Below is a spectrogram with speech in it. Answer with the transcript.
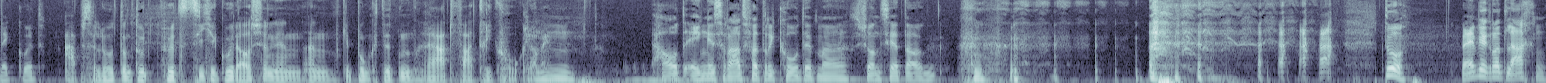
nicht gut. Absolut. Und du würdest sicher gut ausschauen in einem, gepunkteten Radfahrtrikot, glaube ich. Hautenges Radfahrtrikot, das mir schon sehr taugen. Du, weil wir gerade lachen.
